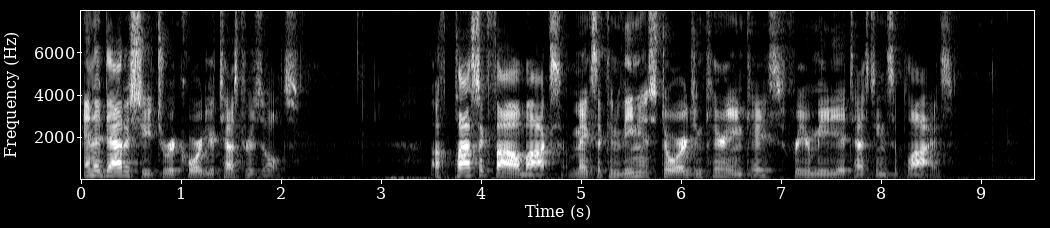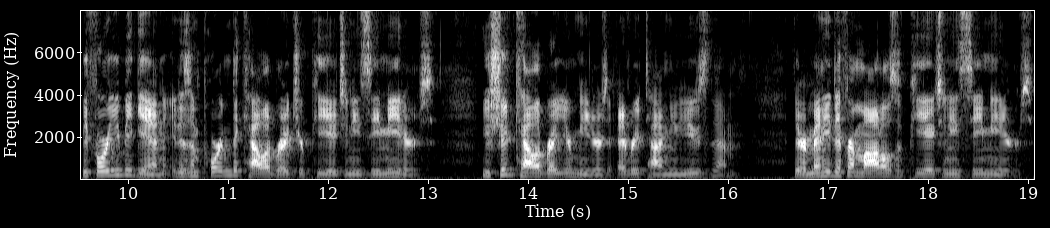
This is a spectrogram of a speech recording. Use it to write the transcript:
and a data sheet to record your test results. A plastic file box makes a convenient storage and carrying case for your media testing supplies. Before you begin, it is important to calibrate your pH and EC meters. You should calibrate your meters every time you use them. There are many different models of pH and EC meters.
